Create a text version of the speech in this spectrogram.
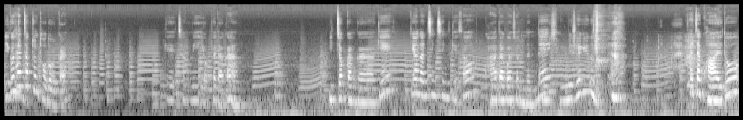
이거 살짝 좀 더 넣을까요? 이렇게 장미 옆에다가 미적 감각이 뛰어난 친친께서 과하다고 하셨는데 장미 세 개는 살짝 과해도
